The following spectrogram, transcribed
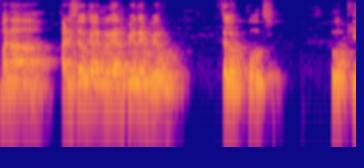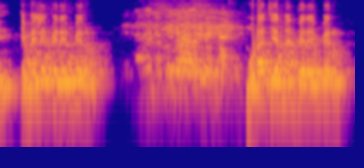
మన అడిషనల్ కలెక్టర్ గారి పేరు ఏం పేరు? తెలవకపోవచ్చు. ఓకే. ఎమ్మెల్యే పేరు ఏం పేరు? ముడా చైర్మన్ పేరు ఏం పేరు?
